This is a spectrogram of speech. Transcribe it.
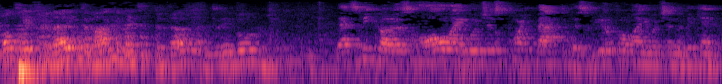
Wat heeft verleiding te maken met de duivel en twee bomen? That's because all languages point back to this beautiful language in the beginning.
